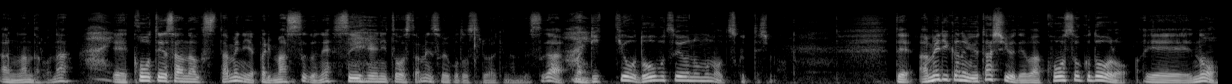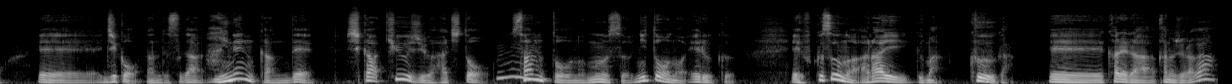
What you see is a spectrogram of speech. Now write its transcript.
あのなんだろうな、はい、えー、高低差をなくすためにやっぱりまっすぐね水平に通すためにそういうことをするわけなんですが、はい、まあ、立教動物用のものを作ってしまうと。でアメリカのユタ州では高速道路、えー、の、えー、事故なんですが、はい、2年間で鹿98頭、うん、3頭のムース2頭のエルクえー、複数のアライグマ、クーガ、えー、彼ら彼女らが、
